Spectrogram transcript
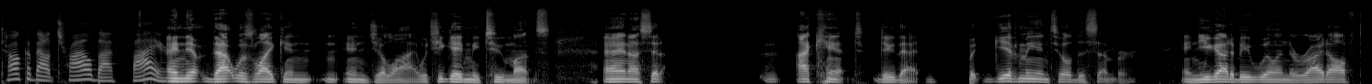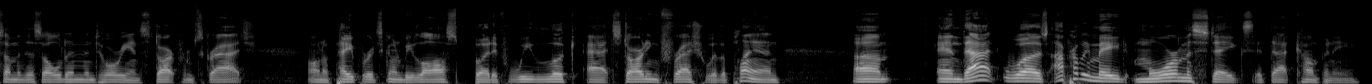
Talk about trial by fire. And it- that was like in in July, which he gave me two months, and I said, I can't do that, but give me until December, and you got to be willing to write off some of this old inventory and start from scratch. On a paper, it's going to be lost, but if we look at starting fresh with a plan, um, and that was I probably made more mistakes at that company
